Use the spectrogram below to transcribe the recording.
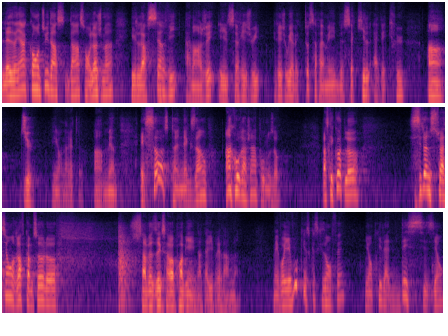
Les ayant conduits dans, son logement, il leur servit à manger et il se réjouit, avec toute sa famille de ce qu'il avait cru en Dieu. Et on arrête là. Amen. Et ça, c'est un exemple encourageant pour nous autres. Parce qu'écoute, là, si tu as une situation rough comme ça, là, ça veut dire que ça ne va pas bien dans ta vie présentement. Mais voyez-vous qu'est-ce qu'ils ont fait? ils ont pris la décision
